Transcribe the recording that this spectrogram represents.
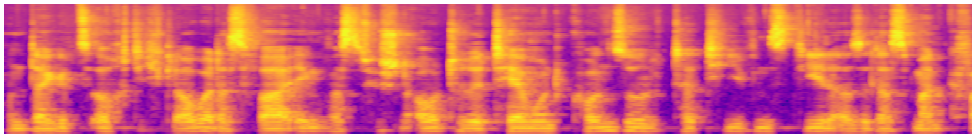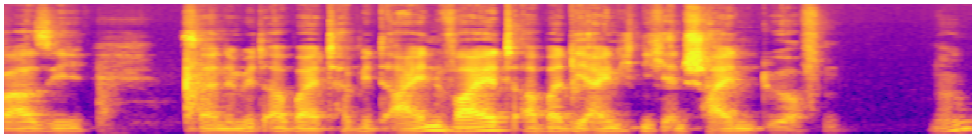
Und da gibt es auch, ich glaube, das war irgendwas zwischen autoritärem und konsultativen Stil, also dass man quasi seine Mitarbeiter mit einweiht, aber die eigentlich nicht entscheiden dürfen. Ne?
